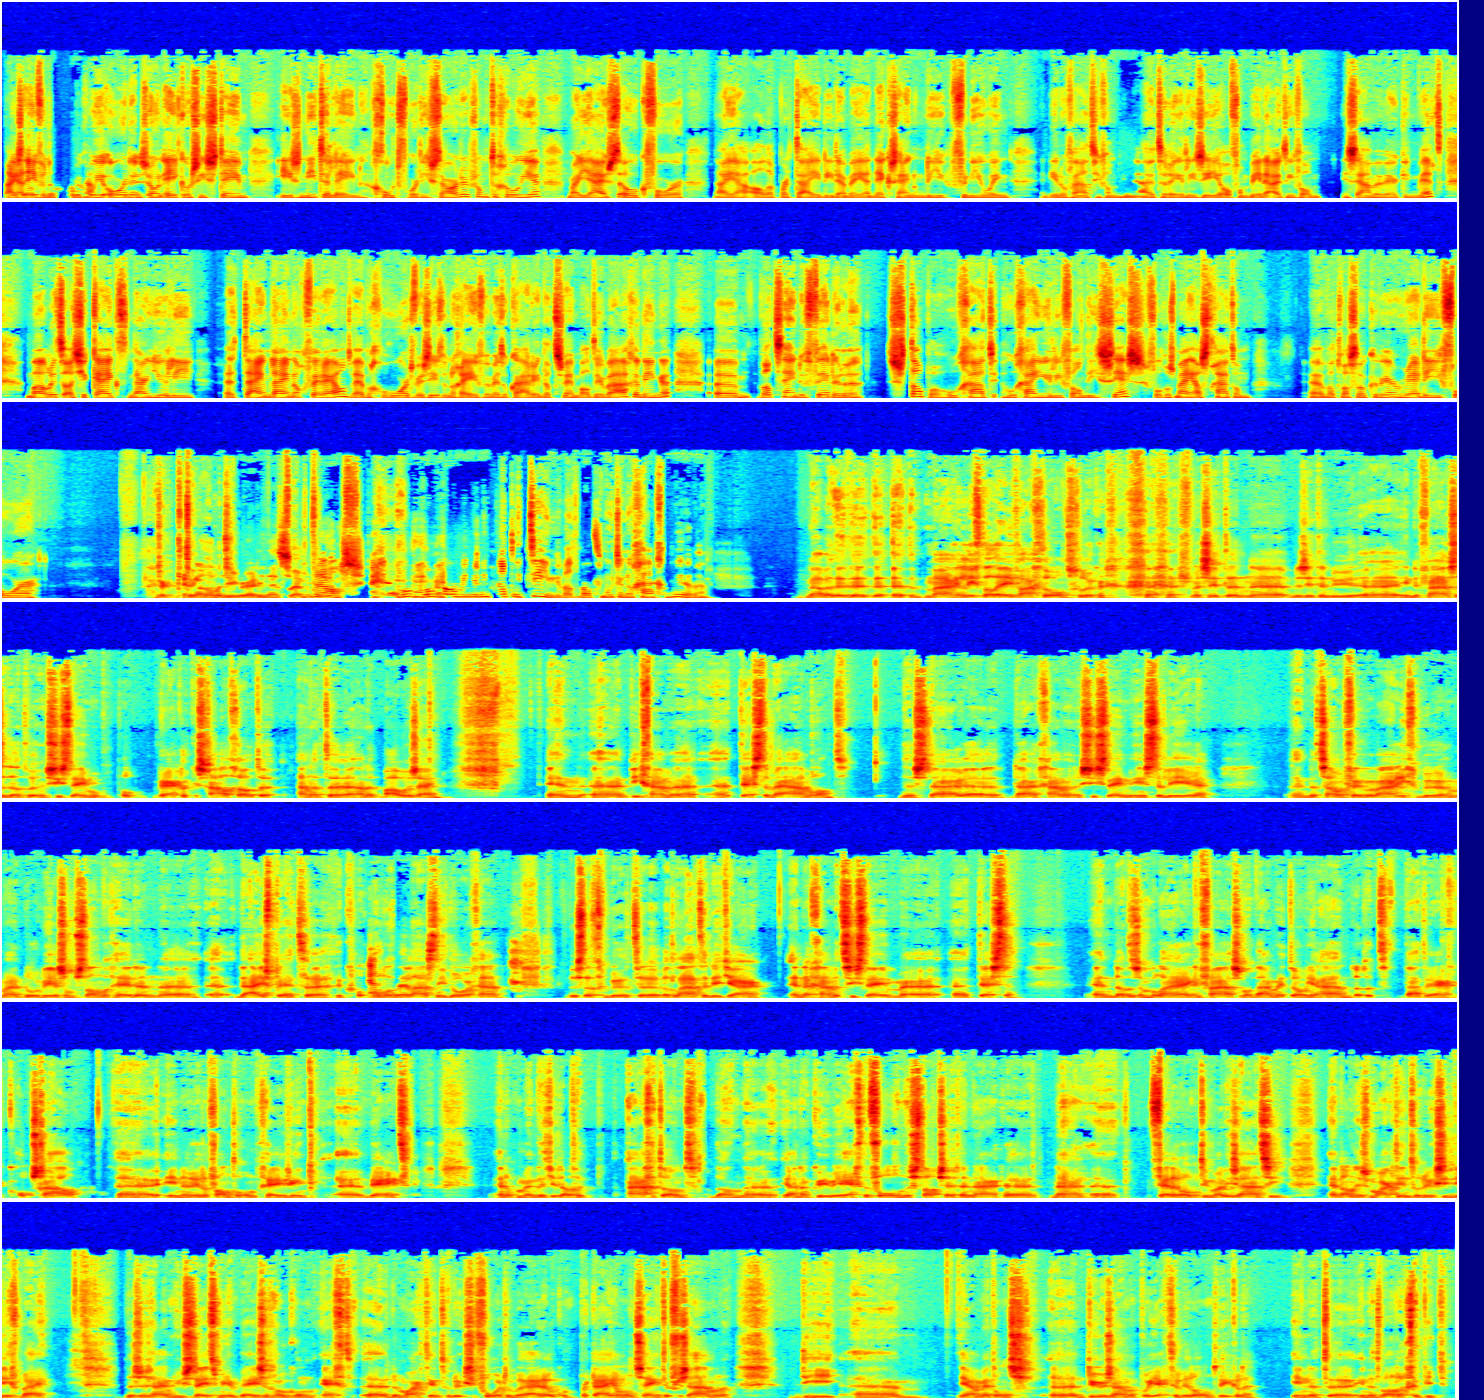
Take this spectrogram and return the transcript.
Nou dus ja, even nog voor de goede orde, zo'n ecosysteem is niet alleen goed voor die start-ups om te groeien, maar juist ook voor nou ja, alle partijen die daarmee aan nek zijn om die vernieuwing en innovatie van binnenuit te realiseren of van binnenuit in ieder geval in samenwerking met. Maurits, als je kijkt naar jullie timeline nog verder? Hè? Want we hebben gehoord, we zitten nog even met elkaar in dat zwembad in Wageningen. Um, wat zijn de verdere stappen? Hoe, gaat, hoe gaan jullie van die zes, volgens mij als het gaat om, uh, wat was het ook alweer? Ready for... Technology readiness. Trans. hoe, hoe komen jullie tot die tien? Wat, wat moet er nog gaan gebeuren? Nou, het Maren ligt al even achter ons, gelukkig. we, zitten, uh, we zitten nu uh, in de fase dat we een systeem op, op werkelijke schaalgrootte aan het, uh, aan het bouwen zijn. En die gaan we testen bij Ameland. Dus daar, daar gaan we een systeem installeren. En dat zou in februari gebeuren, maar door weersomstandigheden, de ijspret, kon ja. het helaas niet doorgaan. Dus dat gebeurt wat later dit jaar. En daar gaan we het systeem uh, uh, testen. En dat is een belangrijke fase, want daarmee toon je aan dat het daadwerkelijk op schaal uh, in een relevante omgeving werkt. En op het moment dat je dat hebt aangetoond, dan, ja, dan kun je weer echt de volgende stap zetten naar, naar verdere optimalisatie. En dan is marktintroductie dichtbij. Dus we zijn nu steeds meer bezig ook om echt de marktintroductie voor te bereiden. Ook om partijen om ons heen te verzamelen die ehm, ja, met ons duurzame projecten willen ontwikkelen in het, in het Waddengebied.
